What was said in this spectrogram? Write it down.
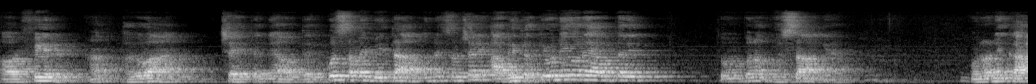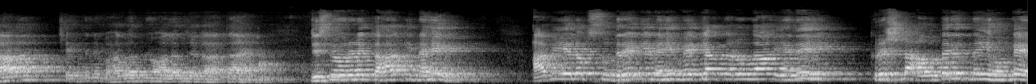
और फिर हाँ भगवान चैतन्य अवतरित। कुछ समय बीता उन्होंने सोचा अभी तक क्यों नहीं हो रहे अवतरित? तो उनको ना गुस्सा आ गया। उन्होंने कहा, चैतन्य भागवत में अलग जगह आता है, जिसमें उन्होंने कहा कि नहीं अभी ये लोग सुधरेंगे नहीं, मैं क्या करूँगा? यदि कृष्ण अवतरित नहीं होंगे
